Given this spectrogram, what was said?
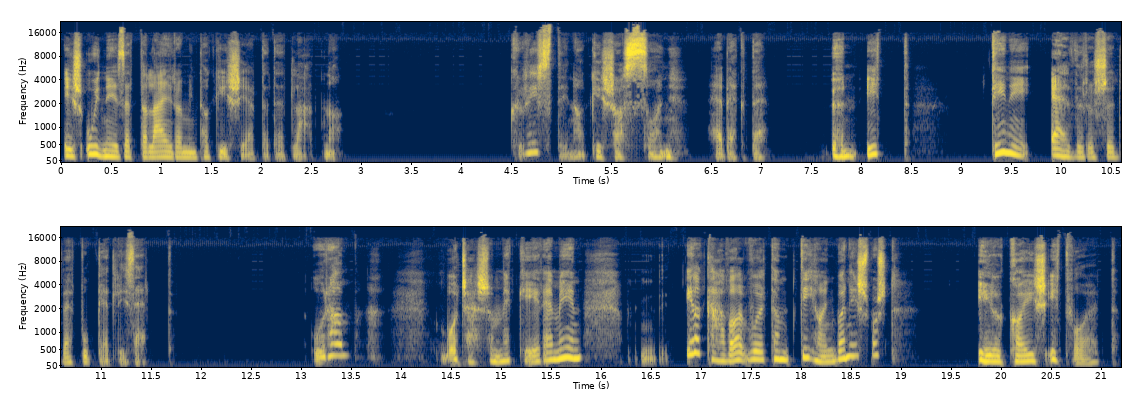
és úgy nézett a lányra, mintha kísértetet látna. Krisztina kisasszony, hebegte. Ön itt? Tini elvörösödve pukedlizett. Uram, bocsásson meg, kérem, én Ilkával voltam Tihanyban, és most Ilka is itt volt.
